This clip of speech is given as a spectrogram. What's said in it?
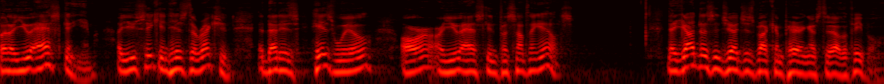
But are you asking Him? Are you seeking His direction? That is His will, or are you asking for something else? Now, God doesn't judge us by comparing us to other people.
